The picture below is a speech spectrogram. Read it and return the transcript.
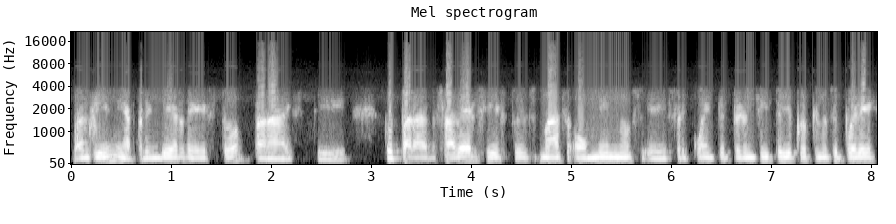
más bien y aprender de esto para este pues para saber si esto es más o menos eh, frecuente, pero insisto, yo creo que no se puede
